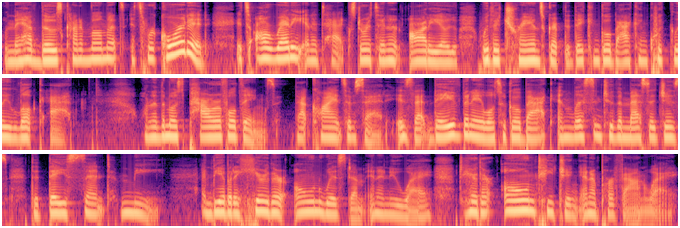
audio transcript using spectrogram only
When they have those kind of moments, it's recorded. It's already in a text or it's in an audio with a transcript that they can go back and quickly look at. One of the most powerful things that clients have said is that they've been able to go back and listen to the messages that they sent me and be able to hear their own wisdom in a new way, to hear their own teaching in a profound way.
